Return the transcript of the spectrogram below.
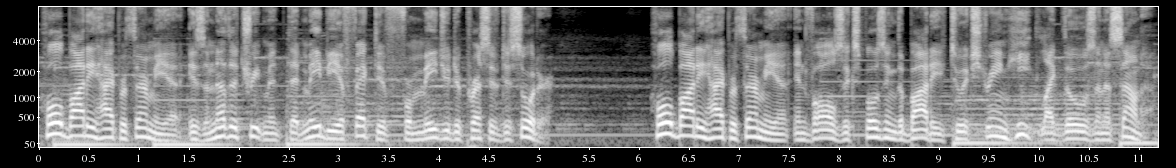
Whole body hyperthermia is another treatment that may be effective for major depressive disorder. Whole body hyperthermia involves exposing the body to extreme heat like those in a sauna.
